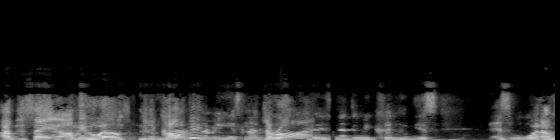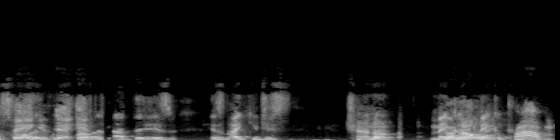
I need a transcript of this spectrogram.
I'm just saying. I mean, who else? Kobe? I mean, it's not Gerard? That, it's not that we couldn't. Just that's What I'm saying is that if- it's not the. It's it's like you just trying to make a ahead. make a problem.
